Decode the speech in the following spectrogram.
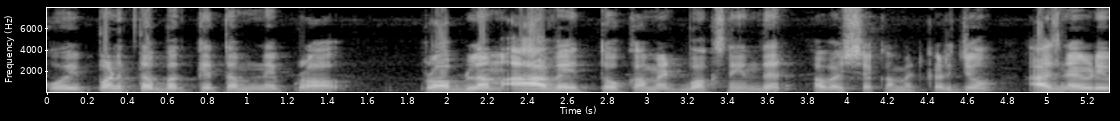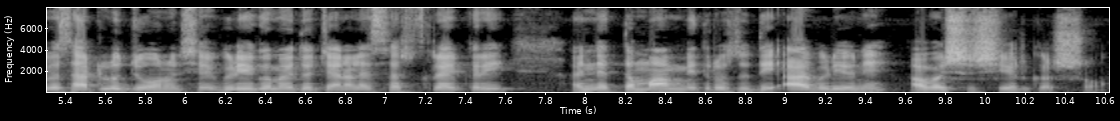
કોઈ પણ તબક્કે તમને પ્રો પ્રોબ્લેમ આવે તો કમેન્ટ બોક્સની અંદર અવશ્ય કમેન્ટ કરજો. આજના વીડિયો બસ આટલું જ જોવાનું છે. વીડિયો ગમે તો ચેનલને સબસ્ક્રાઈબ કરી અને તમામ મિત્રો સુધી આ વિડીયોને અવશ્ય શેર કરશો.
